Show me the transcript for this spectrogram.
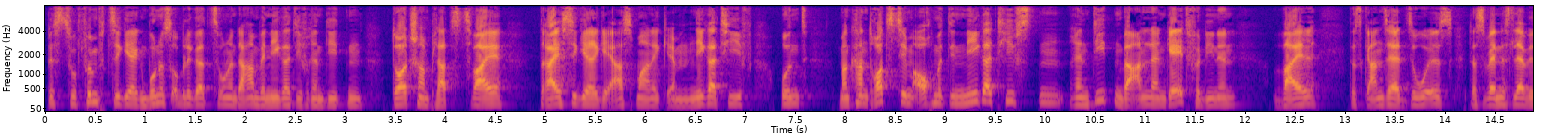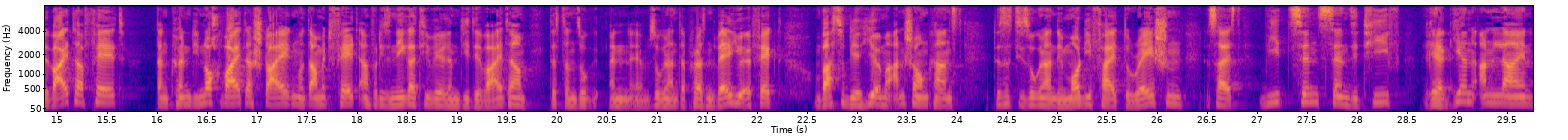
bis zu 50-jährigen Bundesobligationen, da haben wir Negativrenditen, Deutschland Platz zwei 30-jährige erstmalig ähm, negativ und man kann trotzdem auch mit den negativsten Renditen bei Anleihen Geld verdienen, weil das Ganze halt so ist, dass wenn das Level weiterfällt, dann können die noch weiter steigen und damit fällt einfach diese negative Rendite weiter. Das ist dann so ein äh, sogenannter Present Value Effekt. Und was du dir hier immer anschauen kannst, das ist die sogenannte Modified Duration. Das heißt, wie zinssensitiv reagieren Anleihen.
